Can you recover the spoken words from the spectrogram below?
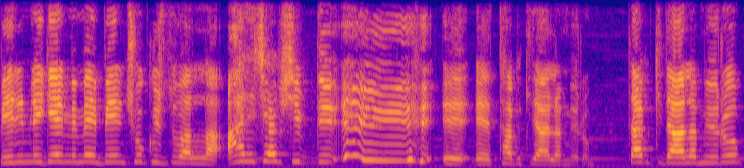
Benimle gelmeme beni çok üzdü valla. Ağlayacağım şimdi. e, e, tabii ki de ağlamıyorum. Tabii ki de ağlamıyorum.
